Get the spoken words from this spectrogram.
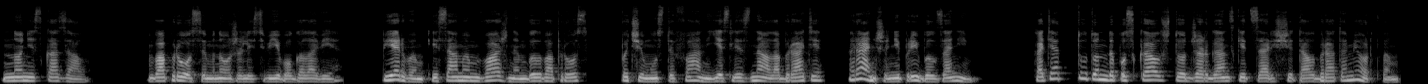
но не сказал. Вопросы множились в его голове. Первым и самым важным был вопрос, почему Стефан, если знал о брате, раньше не прибыл за ним. Хотя тут он допускал, что джарганский царь считал брата мертвым,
